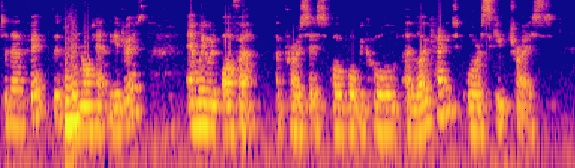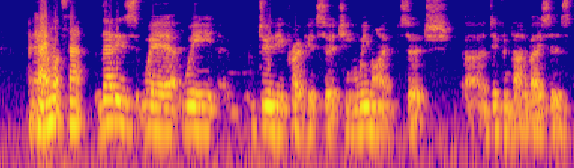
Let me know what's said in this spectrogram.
to that effect that they're mm-hmm. not at the address, and we would offer a process of what we call a locate or a skip trace. Okay, and what's that? That is where we do the appropriate searching. We might search uh, different databases.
